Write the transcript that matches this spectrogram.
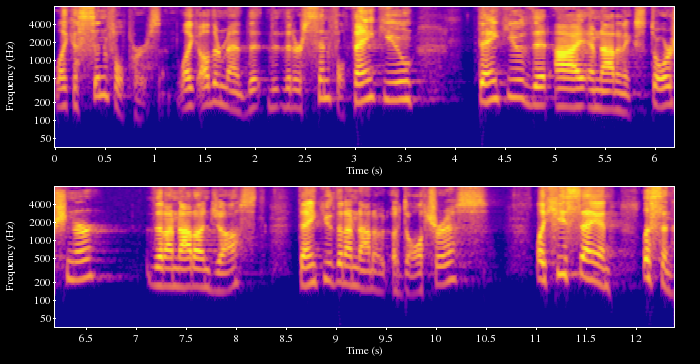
like a sinful person, like other men that, that are sinful. Thank you, thank you that I am not an extortioner, that I'm not unjust. Thank you that I'm not adulterous. Like he's saying, listen,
